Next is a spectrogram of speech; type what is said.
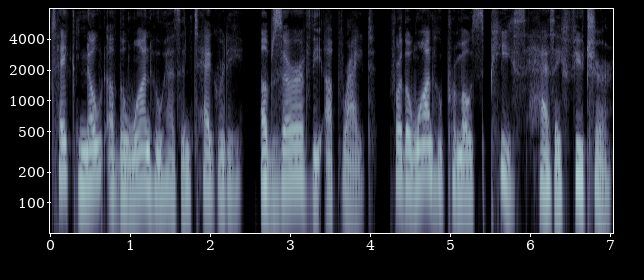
Take note of the one who has integrity. Observe the upright, for the one who promotes peace has a future.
